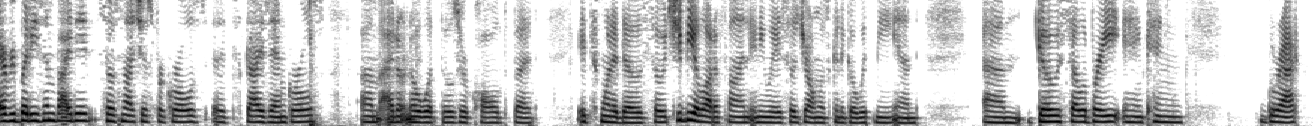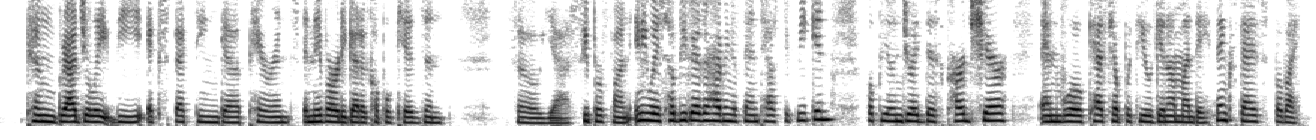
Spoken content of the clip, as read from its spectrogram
everybody's invited. So it's not just for girls, it's guys and girls. Um, I don't know what those are called, but it's one of those. So it should be a lot of fun anyway. So John was going to go with me and um, go celebrate and congrat congratulate the expecting uh, parents. And they've already got a couple kids and so yeah, super fun. Anyways, hope you guys are having a fantastic weekend. Hope you enjoyed this card share and we'll catch up with you again on Monday. Thanks guys. Bye-bye.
